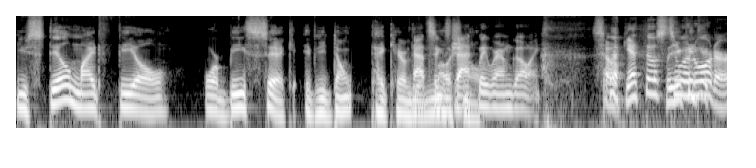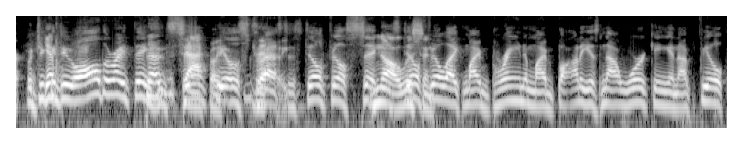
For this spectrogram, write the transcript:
you still might feel or be sick if you don't take care of That's the emotional. That's exactly where I'm going. So get those So two in do- order. but you Get- can do all the right things and Exactly, still feel stressed exactly. and still feel sick. No, and still listen. feel like my brain and my body is not working and I feel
